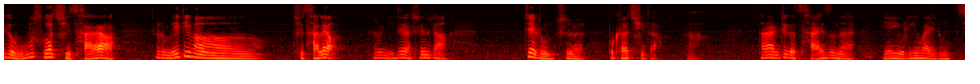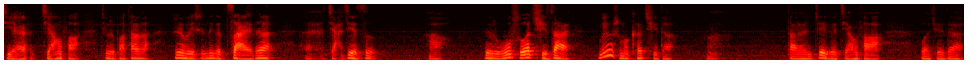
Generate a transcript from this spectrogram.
这个无所取材啊，就是没地方取材料，就是你这身上这种是不可取的啊。当然，这个“材”字呢，也有另外一种解讲法，就是把它认为是那个“载”的呃假借字啊，就是无所取在，没有什么可取的啊。当然，这个讲法我觉得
